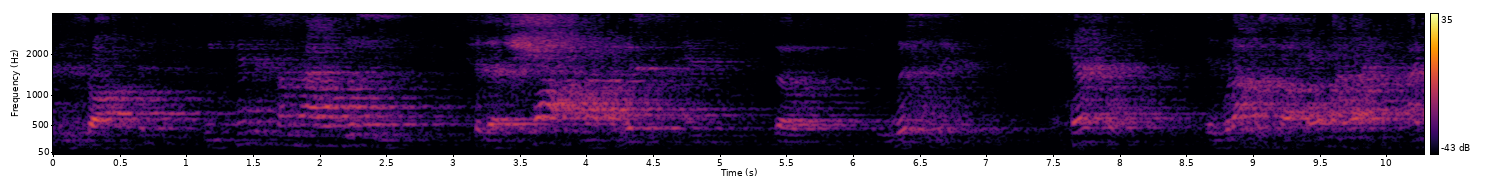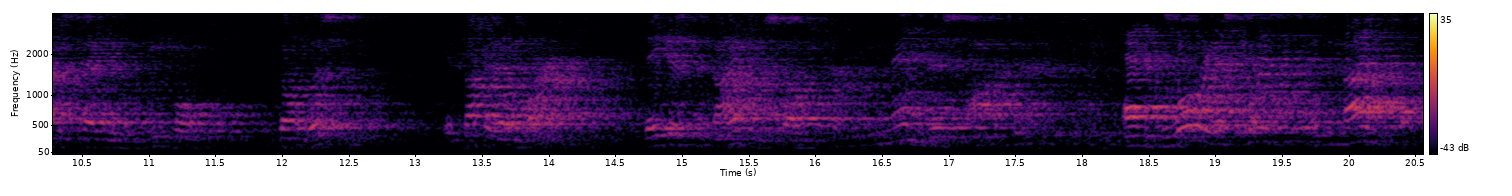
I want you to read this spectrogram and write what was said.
too soft. And we tend to somehow listen to the shout, not the whisper. And so listening carefully is what I was taught all my life. I'm just saying that people don't listen, it's not that they don't learn. They just deny themselves tremendous opportunities and glorious choices. They deny themselves.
